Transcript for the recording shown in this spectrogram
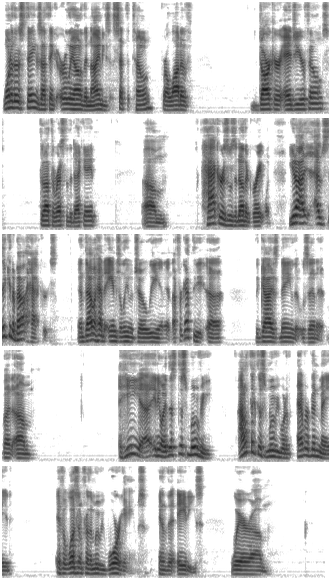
one of those things I think early on in the '90s that set the tone for a lot of darker, edgier films throughout the rest of the decade. Um, Hackers was another great one. You know, I, I was thinking about Hackers and that one had Angelina Jolie in it. I forgot the uh, the guy's name that was in it, but um, he uh, anyway. This this movie, I don't think this movie would have ever been made if it wasn't for the movie War Games in the '80s, where um,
